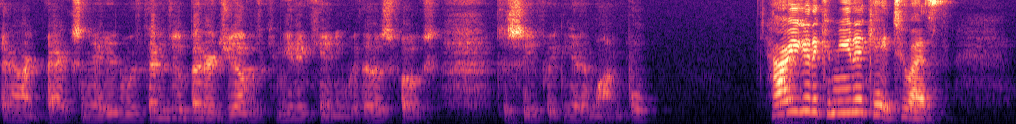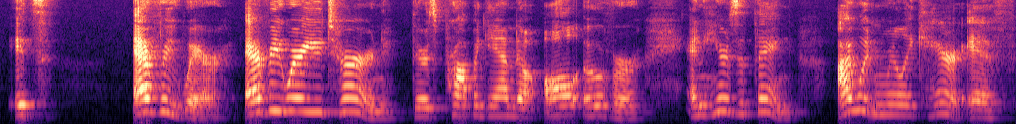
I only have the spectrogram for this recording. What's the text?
that aren't vaccinated, and we've got to do a better job of communicating with those folks to see if we can get them on board. How are you going to communicate to us? It's everywhere. Everywhere you turn, there's propaganda all over. And here's the thing I wouldn't really care if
